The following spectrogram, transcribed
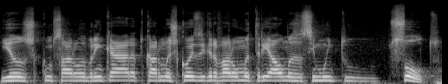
e eles começaram a brincar, a tocar umas coisas e gravaram um material, mas assim muito solto. Uhum.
